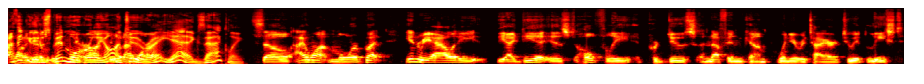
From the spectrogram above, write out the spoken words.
I, I think you're going to spend more early on too, right? Yeah, exactly. So I want more, but in reality, the idea is to hopefully produce enough income when you're retired to at least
